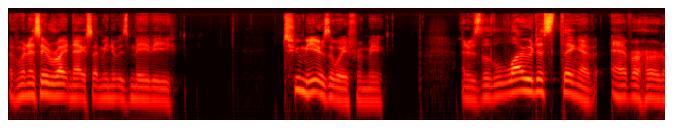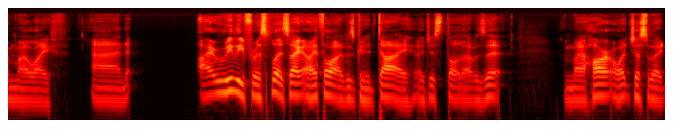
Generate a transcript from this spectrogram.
And when I say right next, I mean it was maybe two meters away from me. And it was the loudest thing I've ever heard in my life. And I really, for a split second, I thought I was going to die. I just thought that was it. And my heart just about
